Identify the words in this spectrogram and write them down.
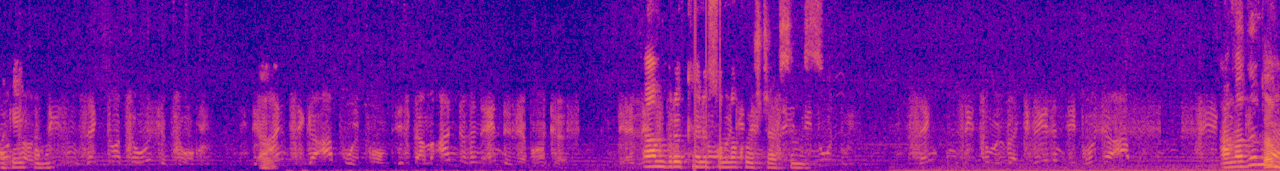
okay, tamam. Ha. Tam Brücke'nin sonuna koşacaksınız. Anladın Tamam,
